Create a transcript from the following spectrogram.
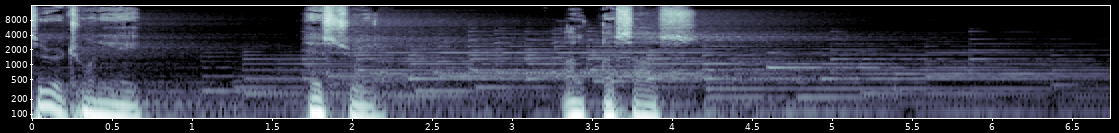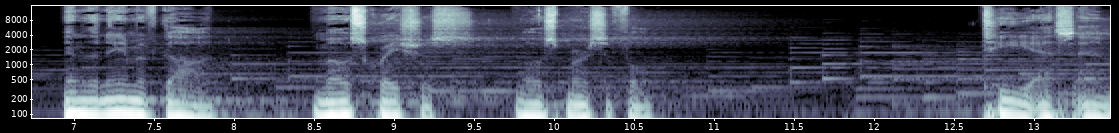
Surah 28 History Al Qasas In the name of God, most gracious, most merciful. TSM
